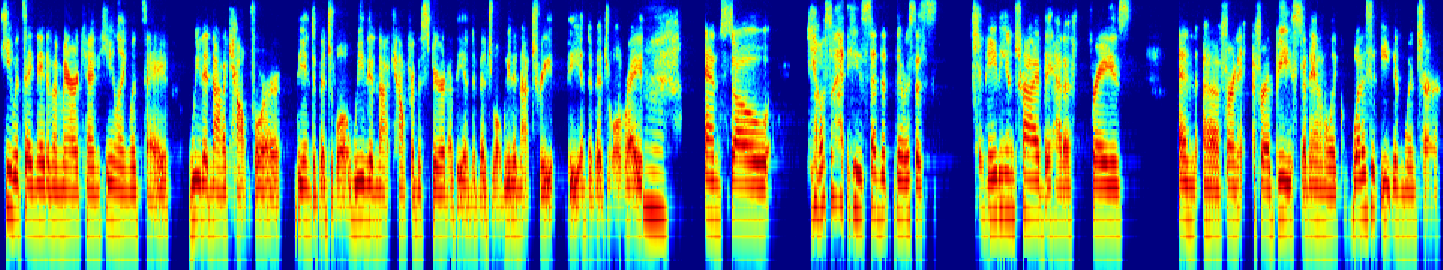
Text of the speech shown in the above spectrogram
he would say Native American healing would say, we did not account for the individual. We did not count for the spirit of the individual. We did not treat the individual, right? Mm. And so he also had, he said that there was this Canadian tribe. They had a phrase, and uh, for an for a beast, an animal, like what does it eat in winter?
